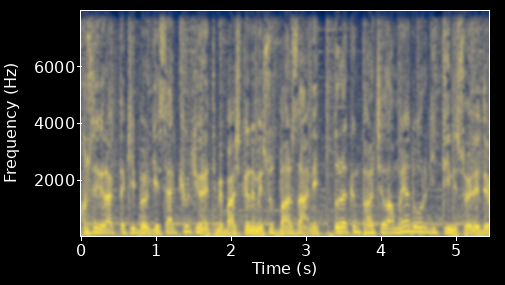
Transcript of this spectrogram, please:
Kuzey Irak'taki Bölgesel Kürt Yönetimi Başkanı Mesut Barzani, Irak'ın parçalanmaya doğru gittiğini söyledi.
